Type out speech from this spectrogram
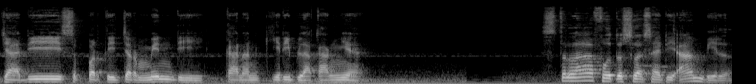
jadi seperti cermin di kanan kiri belakangnya. Setelah foto selesai diambil,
